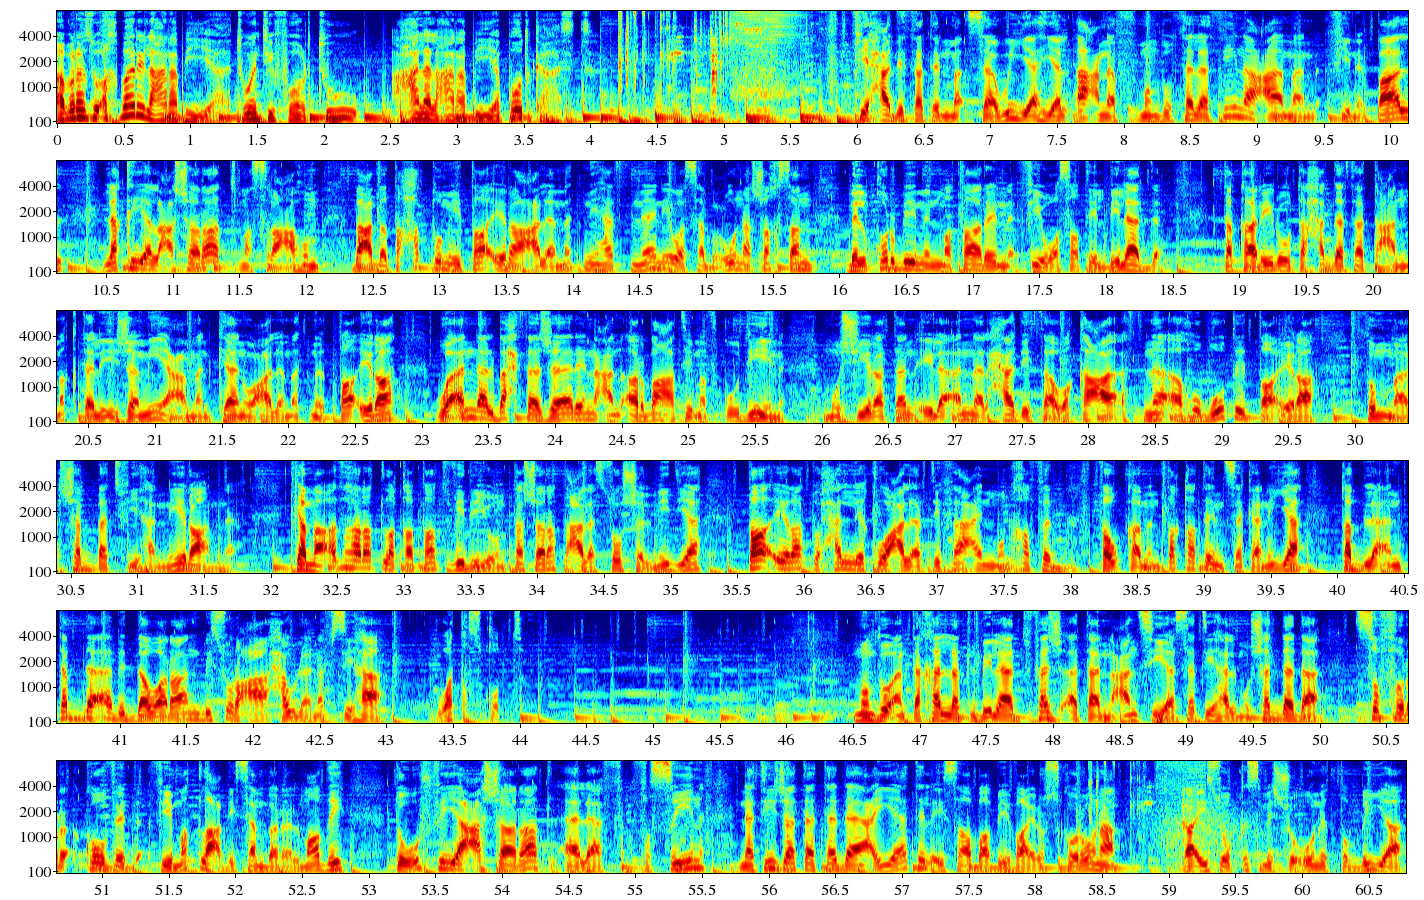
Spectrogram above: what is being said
أبرز أخبار العربية 24 على العربية بودكاست في حادثة مأساوية هي الأعنف منذ ثلاثين عاما في نيبال لقي العشرات مصرعهم بعد تحطم طائرة على متنها 72 شخصا بالقرب من مطار في وسط البلاد. تقارير تحدثت عن مقتل جميع من كانوا على متن الطائرة وأن البحث جار عن أربعة مفقودين مشيرة إلى أن الحادث وقع أثناء هبوط الطائرة ثم شبت فيها النيران. كما أظهرت لقطات فيديو انتشرت على السوشيال ميديا طائرة تحلق على ارتفاع منخفض فوق منطقة سكنية قبل أن تبدأ بالدوران بسرعة حول نفسها وتسقط. منذ أن تخلت البلاد فجأة عن سياستها المشددة صفر كوفيد في مطلع ديسمبر الماضي توفي عشرات الآلاف في الصين نتيجة تداعيات الإصابة بفيروس كورونا. رئيس قسم الشؤون الطبية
